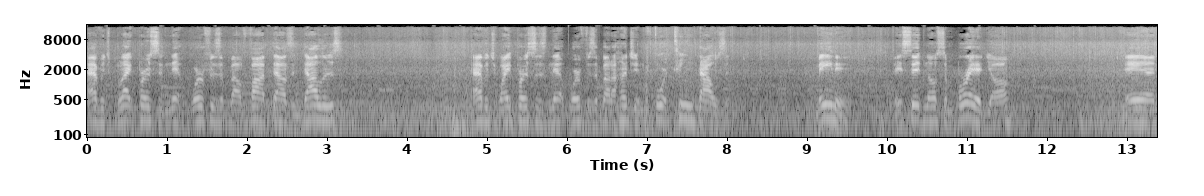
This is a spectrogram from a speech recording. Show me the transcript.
Average black person net worth is about $5,000. Average white person's net worth is about 114,000. Meaning, they sitting on some bread, y'all. And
